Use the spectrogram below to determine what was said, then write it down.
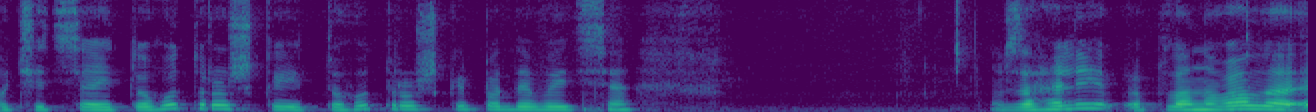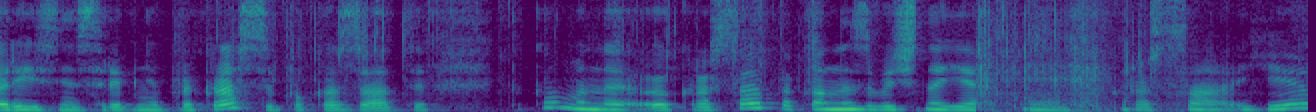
Хочеться і того трошки, і того трошки подивитися. Взагалі е, планувала різні срібні прикраси показати. Така в мене е, краса така незвична є. От, краса є,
